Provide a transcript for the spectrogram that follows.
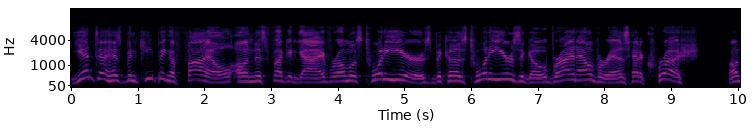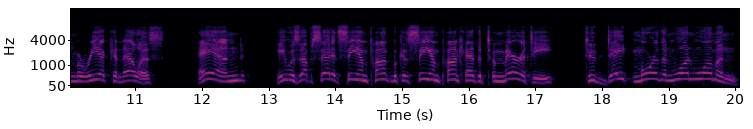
Yenta has been keeping a file on this fucking guy for almost 20 years because 20 years ago, Bryan Alvarez had a crush on Maria Kanellis and he was upset at CM Punk because CM Punk had the temerity to date more than one woman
